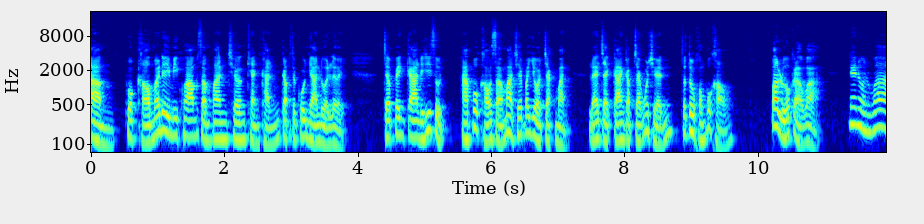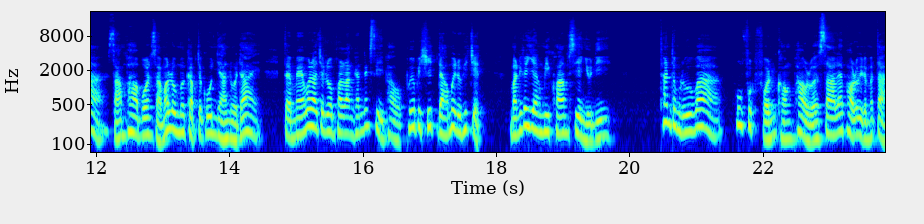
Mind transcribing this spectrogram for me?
ตาม พวกเขาไม่ได้มีความสัมพันธ์เชิงแข่งขันกับตระกูลหยานหลัวเลย จะเป็นการดีที่สุด หากพวกเขาสามารถใช้ประโยชน์จากมัน และจัดการกับจางหวเฉินศัตรูของพวกเขา ป้าหลัวกล่าวว่า แน่นอนว่าสามเผ่าบนสามารถรวมมือกับตระกูลหยานหลัวได้ แต่แม้ว่าเราจะรวมพลังกันทั้งสี่เผ่าเพื่อไปชิดดาวเมื่อดวงที่เจ็ดมันก็ยังมีความเสี่ยงอยู่ดี ท่านต้องรู้ว่าผู้ฝึกฝนของเผ่าหลัวซาและเผ่าลุยดมตะ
